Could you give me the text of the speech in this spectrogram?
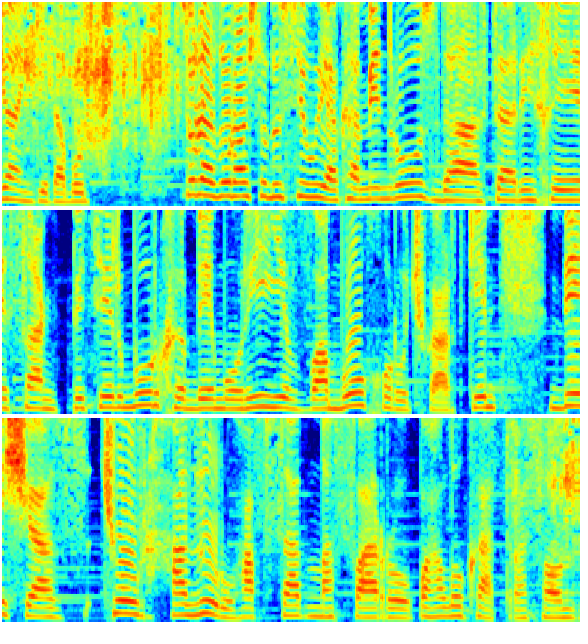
ҷангида буд соли 1831 ҳамин рӯз дар таърихи санкт петербург бемории вабо хуруҷ кард ки беш аз 4700 нафарро ба ҳалокат расонд.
